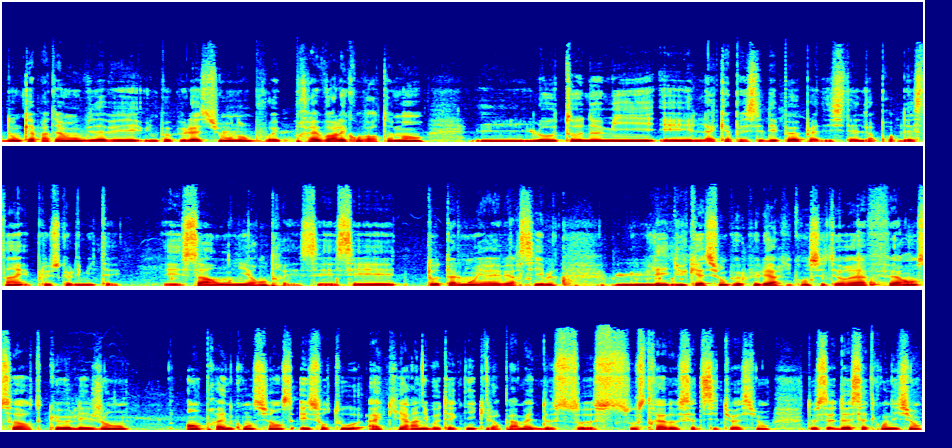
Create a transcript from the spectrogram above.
Donc à partir du moment où vous avez une population dont vous pouvez prévoir les comportements, l'autonomie et la capacité des peuples à décider de leur propre destin est plus que limitée. Et ça, on y est rentré. C'est totalement irréversible. L'éducation populaire qui consisterait à faire en sorte que les gens en prennent conscience et surtout acquièrent un niveau technique qui leur permette de se soustraire de cette situation, de, de cette condition,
